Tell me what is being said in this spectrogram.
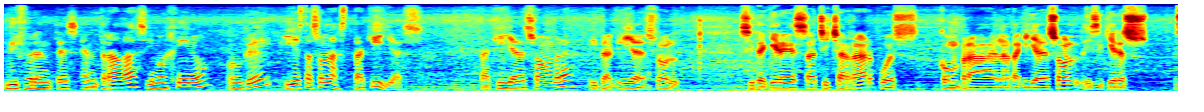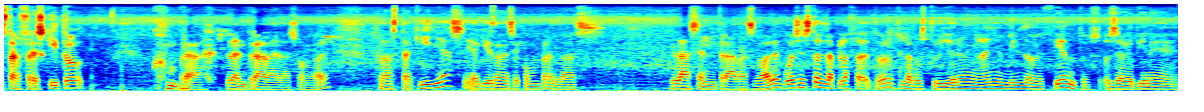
diferentes entradas, imagino, ¿ok? Y estas son las taquillas, taquilla de sombra y taquilla de sol. Si te quieres achicharrar, pues compra en la taquilla de sol y si quieres estar fresquito, compra la entrada en la sombra, ¿vale? Son las taquillas y aquí es donde se compran las, las entradas, ¿vale? Pues esto es la Plaza de Toros, la construyeron en el año 1900, o sea que tiene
